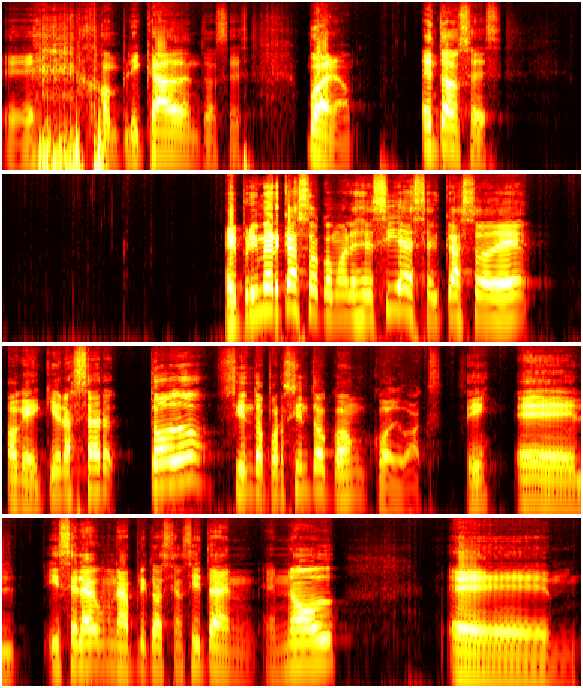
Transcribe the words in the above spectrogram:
eh, complicado. Entonces, bueno, entonces, el primer caso, como les decía, es el caso de, ok, quiero hacer todo 100% con callbacks. ¿sí? hice una aplicacióncita en, en Node. Eh,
